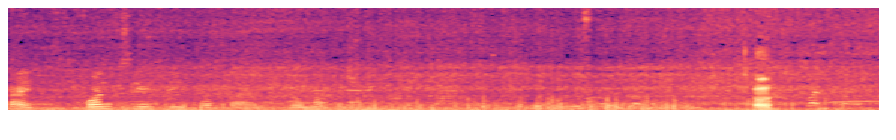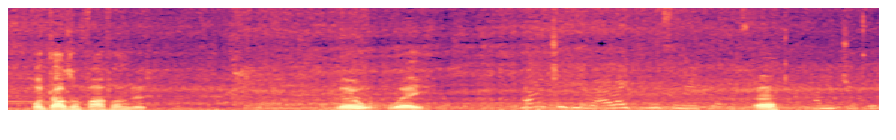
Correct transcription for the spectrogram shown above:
Okay. One, two, three, four, five. How much? Huh? 1,500? No way. How much you give? I like this necklace. Huh? How much you give?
